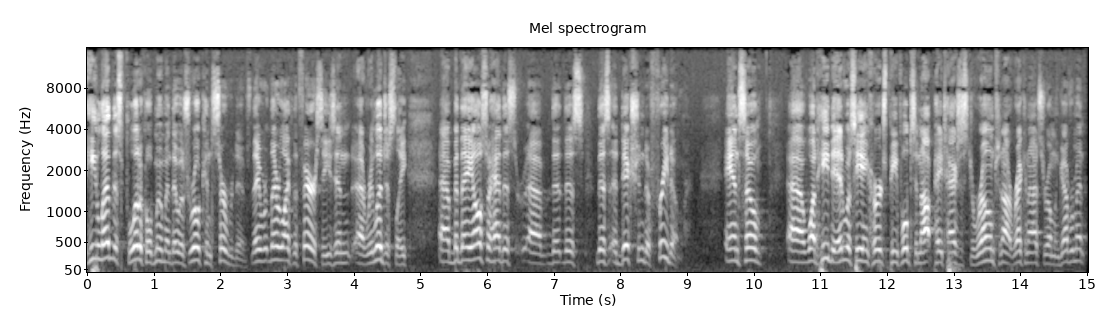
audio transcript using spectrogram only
he led this political movement that was real conservative. They were, they were like the pharisees in, uh, religiously uh, but they also had this, uh, this, this addiction to freedom. And so uh, what he did was he encouraged people to not pay taxes to rome to not recognize the roman government.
